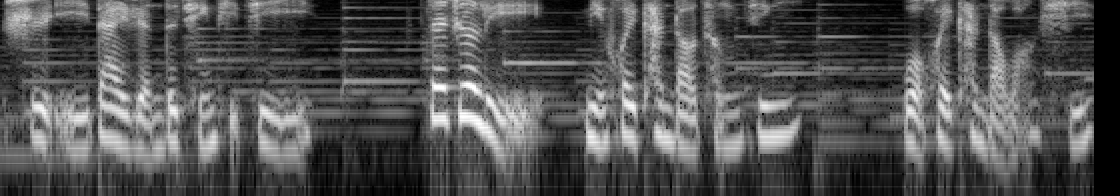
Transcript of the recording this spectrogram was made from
是一代人的群体记忆，在这里你会看到曾经，我会看到往昔，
